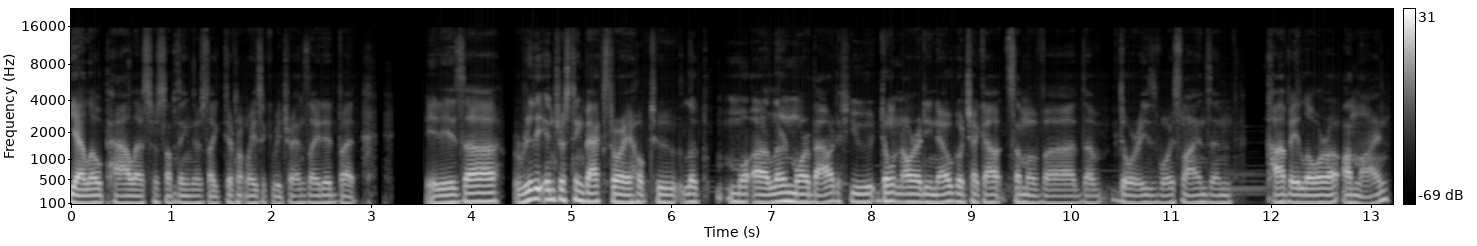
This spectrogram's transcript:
yellow palace or something. There's like different ways it could be translated, but it is a really interesting backstory. I hope to look more, uh, learn more about. If you don't already know, go check out some of uh, the Dori's voice lines and Kaveh lore online,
